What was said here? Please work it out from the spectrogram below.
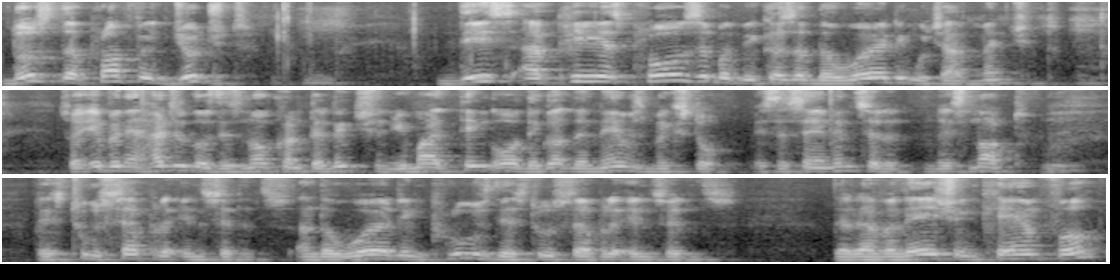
Thus the Prophet judged. This appears plausible because of the wording which I've mentioned. So Ibn Hajar goes, there's no contradiction. You might think, oh, they got the names mixed up. It's the same incident. It's not. There's two separate incidents, and the wording proves there's two separate incidents. The revelation came for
